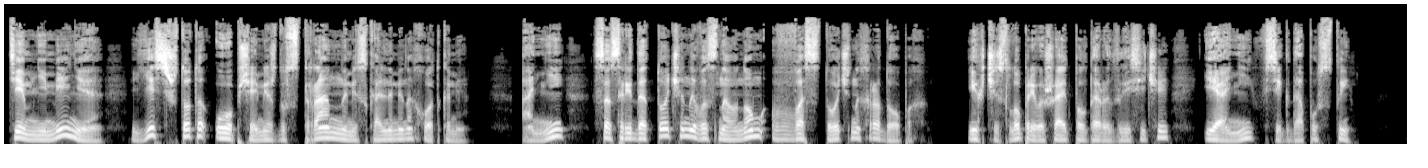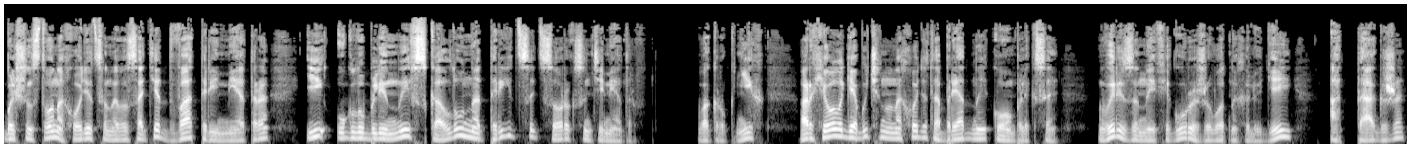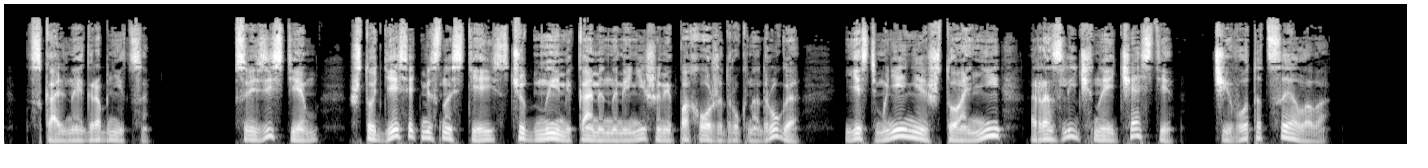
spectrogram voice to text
Тем не менее, есть что-то общее между странными скальными находками. Они сосредоточены в основном в восточных родопах. Их число превышает полторы тысячи, и они всегда пусты. Большинство находится на высоте 2-3 метра и углублены в скалу на 30-40 сантиметров. Вокруг них археологи обычно находят обрядные комплексы, вырезанные фигуры животных и людей, а также скальные гробницы. В связи с тем, что десять местностей с чудными каменными нишами похожи друг на друга, есть мнение, что они различные части чего-то целого.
